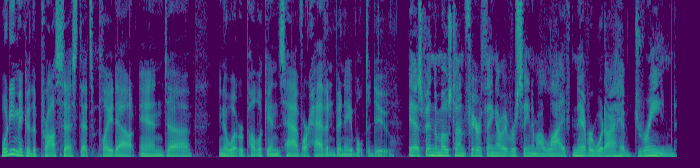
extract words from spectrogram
What do you make of the process that's played out and uh, you know what Republicans have or haven't been able to do? Yeah, it's been the most unfair thing I've ever seen in my life. Never would I have dreamed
